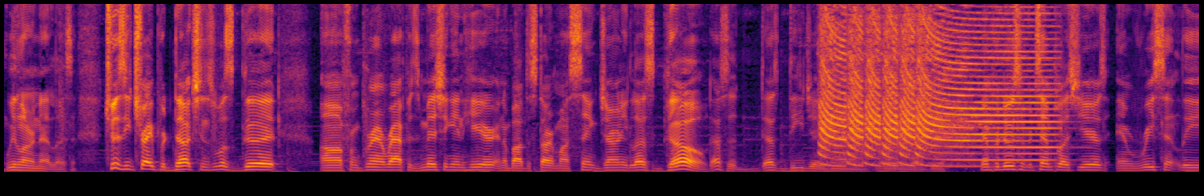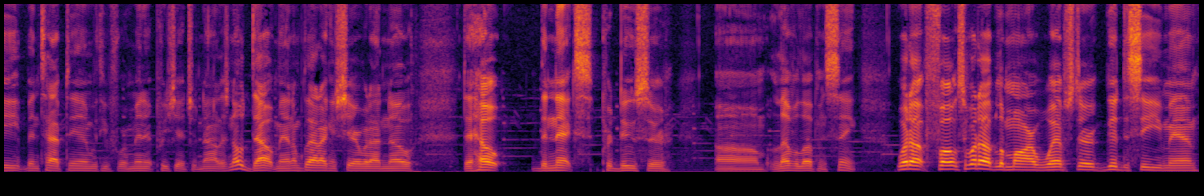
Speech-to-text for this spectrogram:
we learned that lesson. Trizzy Trey Productions was good. Uh, from Grand Rapids, Michigan, here, and about to start my sync journey. Let's go. That's a that's DJ. been producing for 10 plus years and recently been tapped in with you for a minute. Appreciate your knowledge. No doubt, man. I'm glad I can share what I know to help the next producer um, level up and sync. What up, folks? What up, Lamar Webster? Good to see you, man.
